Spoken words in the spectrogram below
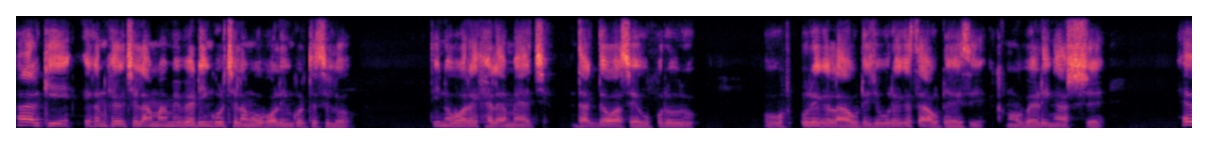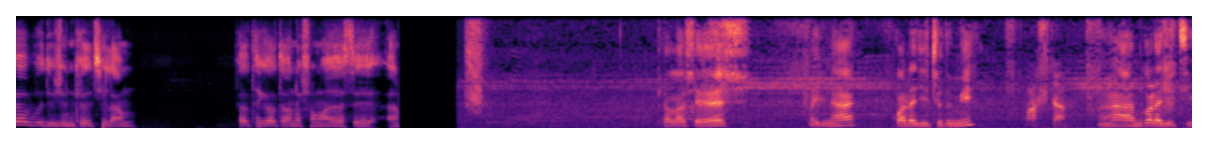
আর কি, এখন খেলছিলাম, আমি ব্যাটিং করছিলাম, ও বলিং করতেছিল। তিন ওভারে খেলা ম্যাচ দাগ দেওয়া আছে, উপরে উড়ে গেলে আউটে যে উড়ে গেছে আউট হয়েছে এখন ও ব্যাটিং আসছে। এভাবে দুজন খেলছিলাম। খেলতে খেলতে অনেক সময় আছে খেলা শেষ। মেঘনা কটা জিতছো তুমি? পাঁচটা। হ্যাঁ আমি কটা জিতছি?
